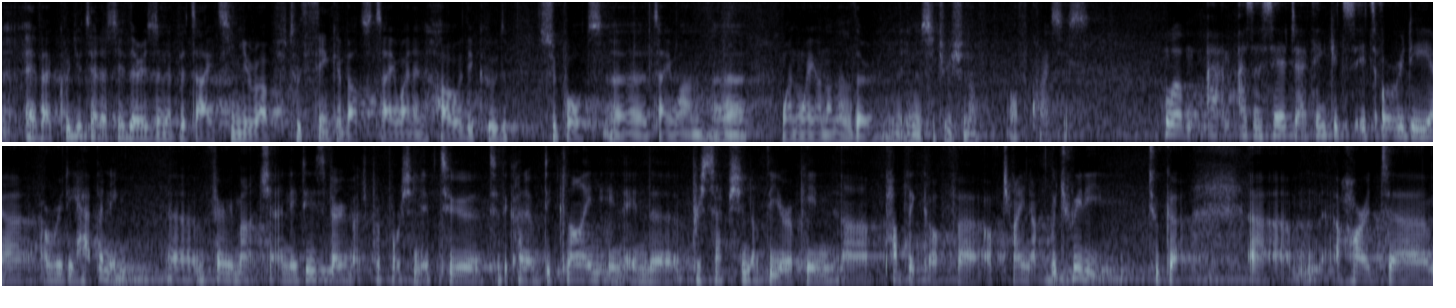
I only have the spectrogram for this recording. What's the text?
Uh, Eva, could you tell us if there is an appetite in Europe to think about Taiwan and how they could support uh, Taiwan uh, one way or another in, in a situation of, of crisis? Well, um, as I said, I think it's it's already uh, already happening uh, very much, and it is very much proportionate to to the kind of decline in, in the perception of the European uh, public of uh, of China, which really took a, um, a hard um,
